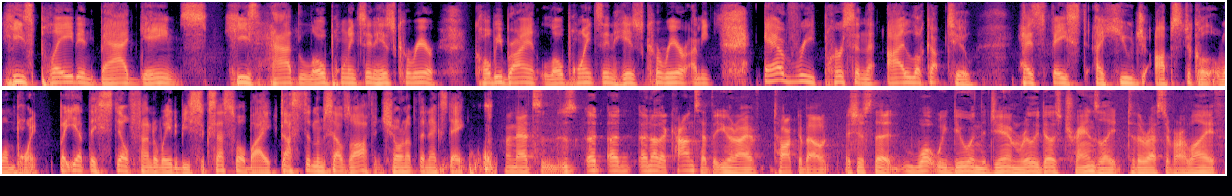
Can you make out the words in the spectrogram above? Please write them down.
He's played in bad games. He's had low points in his career. Kobe Bryant, low points in his career. I mean, every person that I look up to has faced a huge obstacle at one point, but yet they still found a way to be successful by dusting themselves off and showing up the next day. And that's a, a, another concept that you and I have talked about. It's just that what we do in the gym really does translate to the rest of our life.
